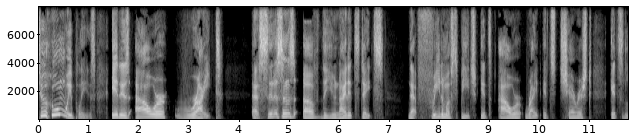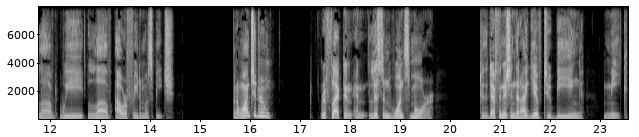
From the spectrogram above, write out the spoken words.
to whom we please. It is our right as citizens of the United States that freedom of speech, it's our right. It's cherished. It's loved. We love our freedom of speech. But I want you to reflect and, and listen once more to the definition that I give to being meek.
